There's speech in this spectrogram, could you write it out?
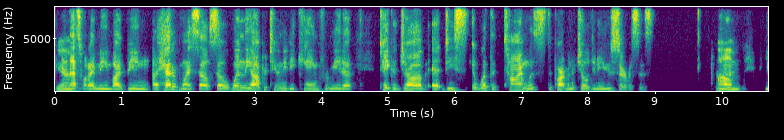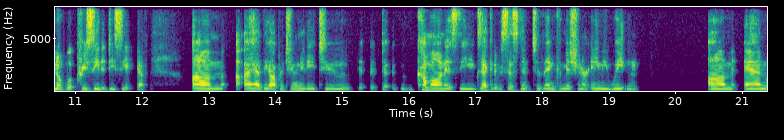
Yeah. And that's what I mean by being ahead of myself. So when the opportunity came for me to take a job at DC, at what the time was Department of Children and Youth Services, okay. um, you know, what preceded DCF um, I had the opportunity to, to, come on as the executive assistant to then Commissioner Amy Wheaton. Um, and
